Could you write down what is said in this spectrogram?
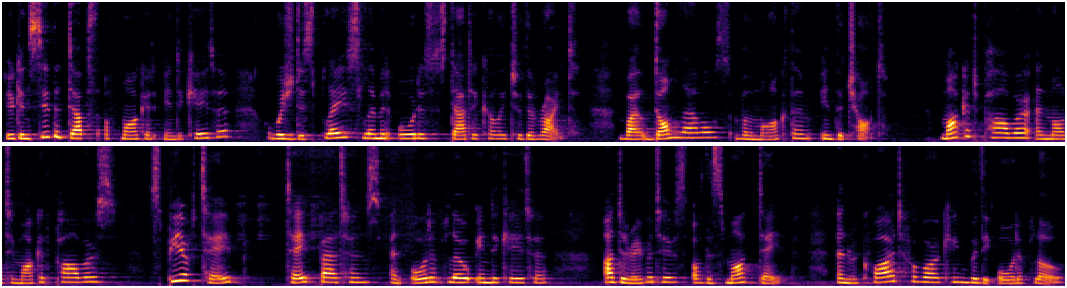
You can see the depth of market indicator, which displays limit orders statically to the right, while DOM levels will mark them in the chart. Market power and multi-market powers, speed of tape, tape patterns and order flow indicator are derivatives of the smart tape and required for working with the order flow.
